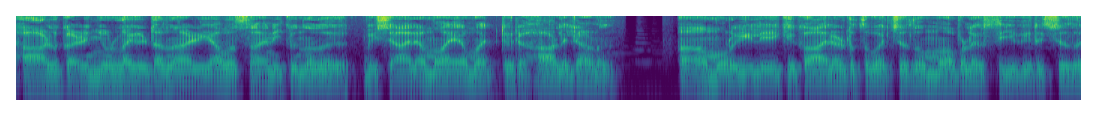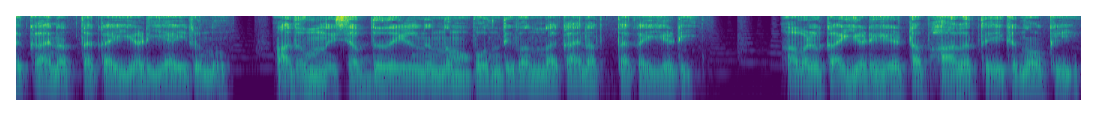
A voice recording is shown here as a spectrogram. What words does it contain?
ഹാൾ കഴിഞ്ഞുള്ള ഇടനാഴി അവസാനിക്കുന്നത് വിശാലമായ മറ്റൊരു ഹാളിലാണ്. ആ മുറിയിലേക്ക് കാലെടുത്ത് വച്ചതും അവളെ സ്വീകരിച്ചത് കനത്ത കയ്യടിയായിരുന്നു. അതും നിശബ്ദതയിൽ നിന്നും പൊന്തി വന്ന കനത്ത കയ്യടി. അവൾ കയ്യടി കേട്ട ഭാഗത്തേക്ക് നോക്കി.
